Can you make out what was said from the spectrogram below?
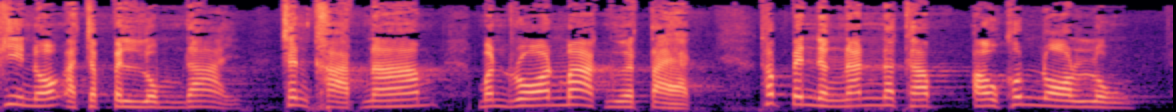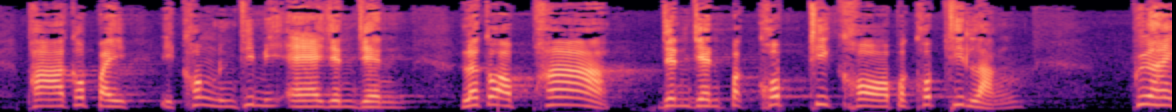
พี่น้องอาจจะเป็นลมได้ เช่นขาดน้มันร้อนมากเหงื่อแตก ถ้าเป็นอย่างนั้นนะครับ เอาเขานอนลง พาเขาไปอีกห้องหนึ่งที่มีแอร์เย็นๆแล้วก็เอาผ้าเย็นๆประครบที่คอประครบที่หลัง เพื่อให้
